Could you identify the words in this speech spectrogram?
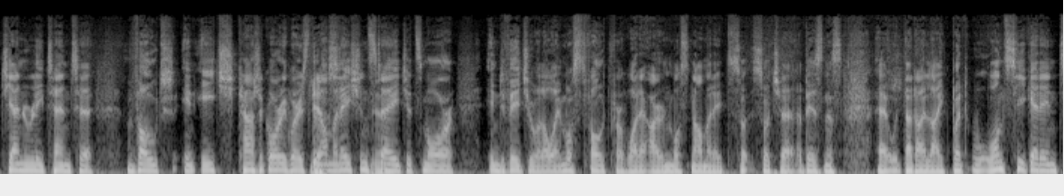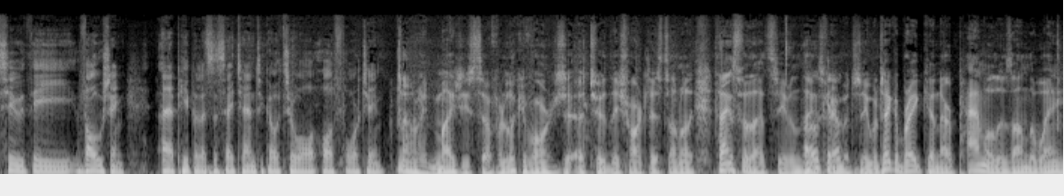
generally tend to vote in each category, whereas the Yes, nomination yeah. stage it's more individual. Oh, I must vote for what I, or must nominate su- such a, a business uh, that I like. But once you get into the voting, uh, people, as I say, tend to go through all, all 14. All right, mighty stuff. We're looking forward to, uh, to the shortlist on Monday. Thanks for that, Stephen. Thanks Okay, very no. much. We'll take a break and our panel is on the way.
